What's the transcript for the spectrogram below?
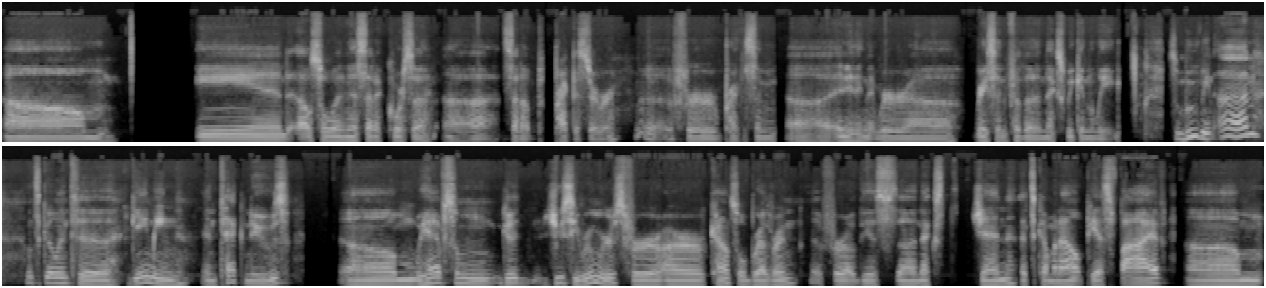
Um, and also an Assetto Corsa uh, setup practice server uh, for practicing uh, anything that we're uh, racing for the next week in the league. So moving on, let's go into gaming and tech news. Um, we have some good juicy rumors for our console brethren uh, for this uh, next gen that's coming out, PS5. Um,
